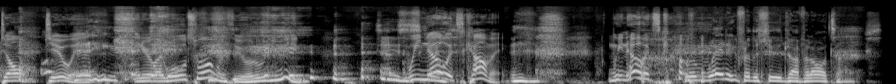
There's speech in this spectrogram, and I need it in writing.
don't do it, and you're like, "Well, what's wrong with you? What do you mean?" Jesus We know Christ. it's coming. We know it's coming. We're waiting for the shoe to drop at all times.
